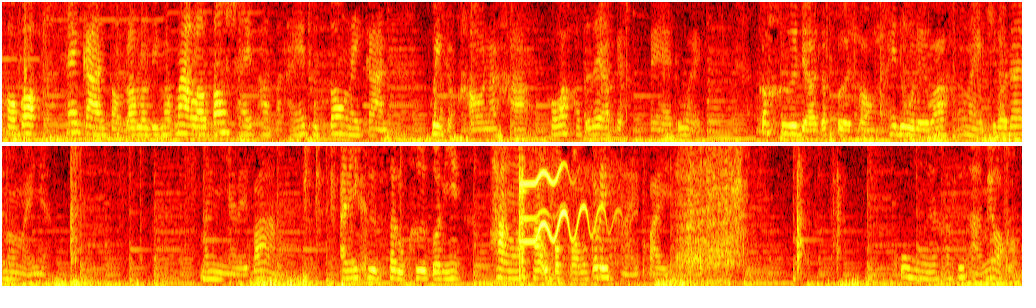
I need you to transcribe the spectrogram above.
เขาก็ให้การตอบรับเราดีมากๆ เราต้องใช้ภาษาไทยให้ถูกต้องในการคุยกับเขานะคะ เพราะว่าเขาจะได้เอาไปแปลด้วย ก็คือเดี๋ยวจะเปิดกล่องให้ดูเลยว่าข้างในที่เราได้มาใหมเนี่ย มันมีอะไรบ้าง อันนี้คือสรุปคือตัวนี้พังนะคะ อุปกรณ์มันก็เลยหายไป คู่มือนะคะซึ่งอ่านไม่ออกหรอก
